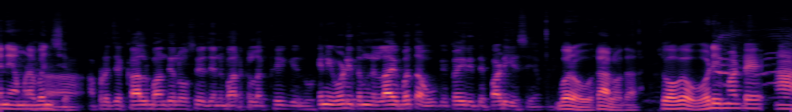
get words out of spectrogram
એને હમણાં બનશે. આપણે જે કાલ બાંધેલો છે જેને બાર કલાક થઈ ગયેલો એની વડી તમને લાઈવ બતાવું કે કઈ રીતે પાડીએ છીએ આપણે. બરોબર. ચાલો તાર. જો હવે વડી માટે આ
